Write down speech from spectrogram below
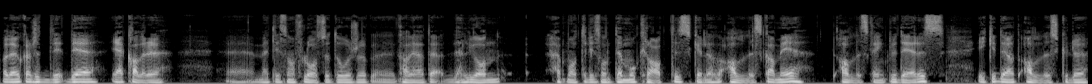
Og det er jo kanskje det, det jeg kaller det, med et litt sånn flåsete ord, så kaller jeg at Helligånd er på en måte litt sånn demokratisk, eller at alle skal med. Alle skal inkluderes. Ikke det at alle skulle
